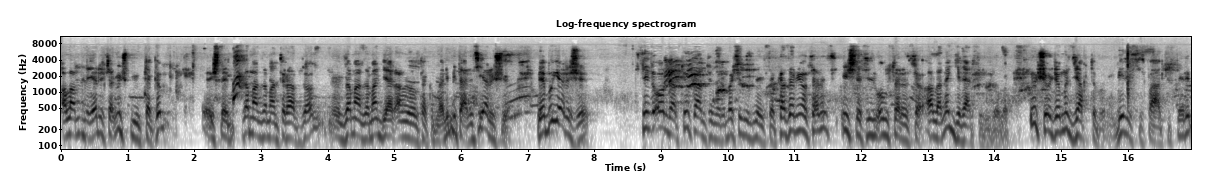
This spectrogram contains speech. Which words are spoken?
alanda yarışan üç büyük takım işte zaman zaman Trabzon, zaman zaman diğer Anadolu takımları bir tanesi yarışıyor. Ve bu yarışı siz orada Türk antrenörü başınızdaysa kazanıyorsanız işte siz uluslararası alana girersiniz olur. Üç hocamız yaptı bunu. Birisi Fatih Terim,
